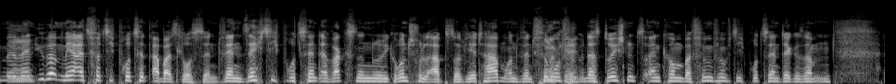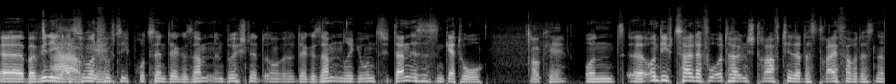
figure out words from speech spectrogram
wenn über mehr als 40 Prozent arbeitslos sind, wenn 60 Prozent Erwachsene nur die Grundschule absolviert haben und wenn 55, Okay. das Durchschnittseinkommen bei 55 Prozent der gesamten, äh, bei weniger Ah, als okay. 55 Prozent der gesamten, im Durchschnitt äh, der gesamten Region, dann ist es ein Ghetto. Okay. Und, äh, und die Zahl der verurteilten Straftäter das Dreifache des na-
